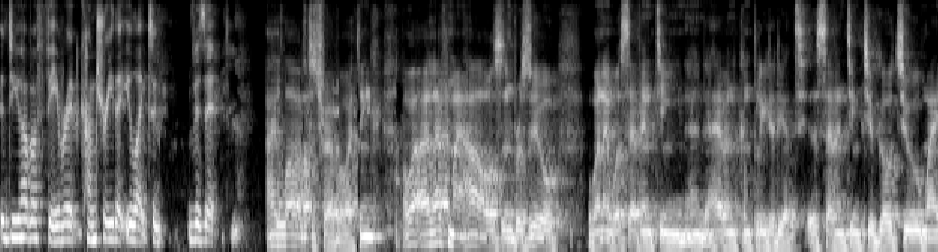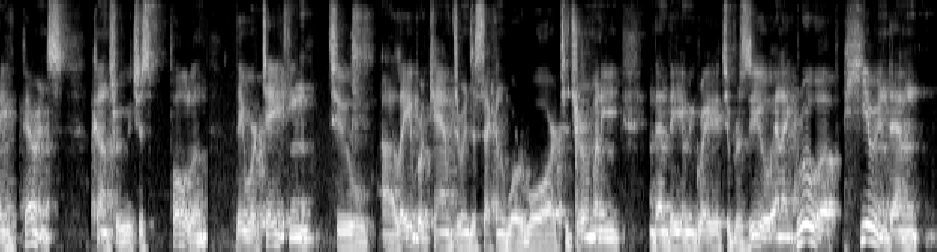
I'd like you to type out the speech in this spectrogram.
do you have a favorite country that you like to visit? I love to travel. I think well, I left my house in Brazil when I was 17 and I haven't completed yet uh, 17 to go to my parents' country, which is Poland. They were taken to a labor camp during the Second World War to Germany. And then they immigrated to Brazil. And I grew up hearing them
